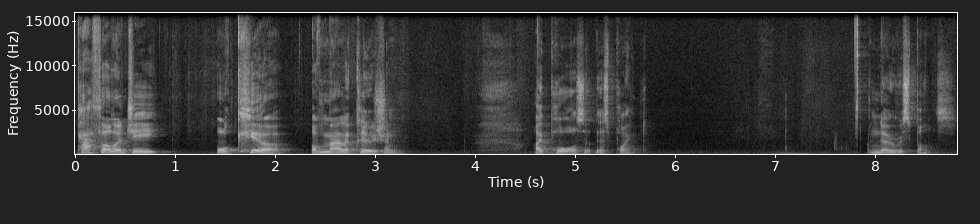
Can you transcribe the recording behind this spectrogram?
pathology, or cure of malocclusion? I pause at this point. No response.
